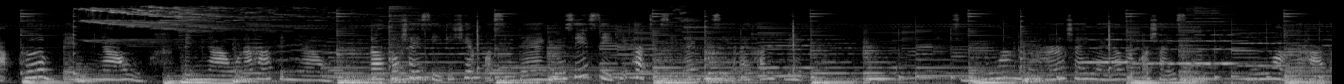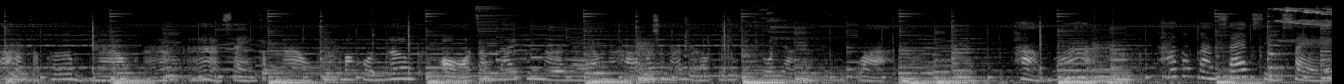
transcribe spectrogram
ถ้าเพิ่มเป็นเงา เป็นเงานะคะ เป็นเงา เราต้องใช้สีที่เข้มกว่าสีแดง ดูซิสีที่ถัดจากสีแดงคือสีอะไรคะเด็กๆ สีม่วงนะ ใช่แล้วเราก็ใช้สีม่วงนะคะ ถ้าเราจะเพิ่มเงานะอ่าแสงกับเงา บางคนเริ่มอ๋อจำได้ขึ้นมาแล้วนะคะ เพราะฉะนั้นเดี๋ยวเราไปดูอีกตัวอย่างหนึ่งกันดีกว่า ถามว่าถ้าต้องการแทรกสีแสง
